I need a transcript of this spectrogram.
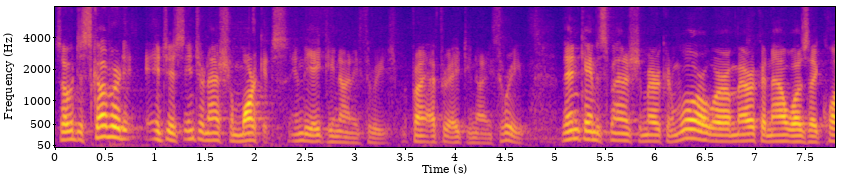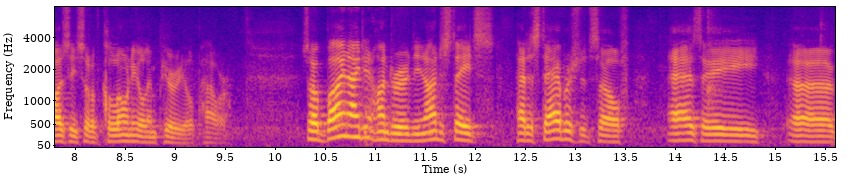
So it discovered its international markets in the 1893s, after 1893. Then came the Spanish-American War, where America now was a quasi sort of colonial imperial power. So by 1900, the United States had established itself as a, uh,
